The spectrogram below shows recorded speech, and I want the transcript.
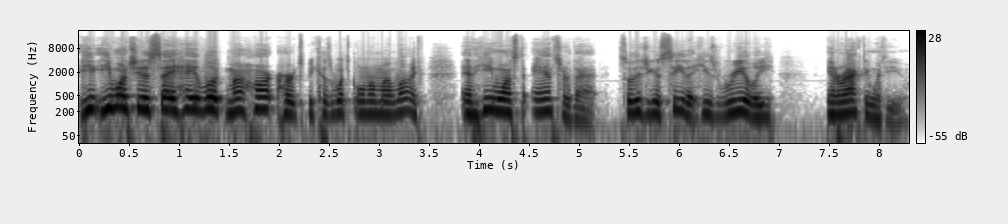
he, he wants you to say, hey, look, my heart hurts because of what's going on in my life. And he wants to answer that so that you can see that he's really interacting with you.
